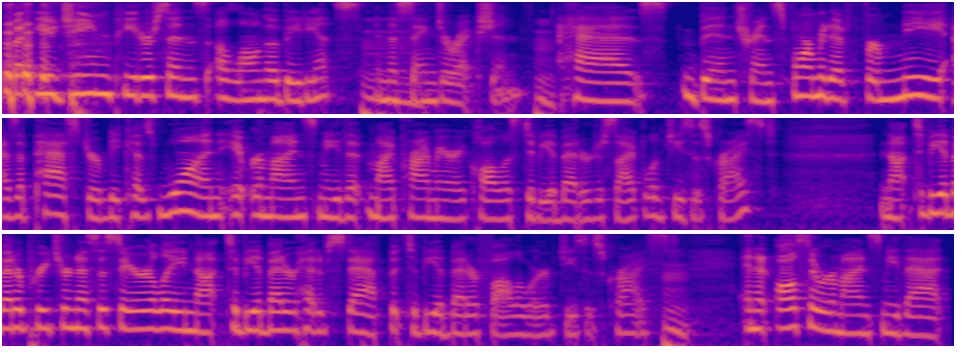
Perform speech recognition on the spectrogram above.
but Eugene Peterson's A Long Obedience in the hmm. same direction hmm. has been transformative for me as a pastor because, one, it reminds me that my primary call is to be a better disciple of Jesus Christ. Not to be a better preacher necessarily, not to be a better head of staff, but to be a better follower of Jesus Christ. Hmm. And it also reminds me that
